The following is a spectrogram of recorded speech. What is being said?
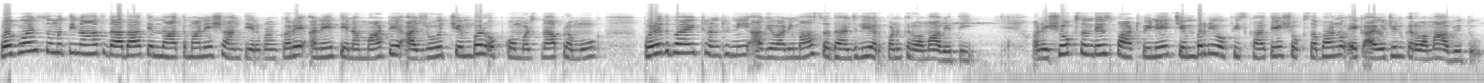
ભગવાન સુમતિનાથ દાદા તેમના આત્માને શાંતિ અર્પણ કરે અને તેના માટે આજરોજ ચેમ્બર ઓફ કોમર્સના પ્રમુખ ભરતભાઈ ઠંઠની આગેવાનીમાં શ્રદ્ધાંજલિ અર્પણ કરવામાં આવી હતી અને શોક સંદેશ પાઠવીને ચેમ્બરની ઓફિસ ખાતે શોકસભાનું એક આયોજન કરવામાં આવ્યું હતું.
